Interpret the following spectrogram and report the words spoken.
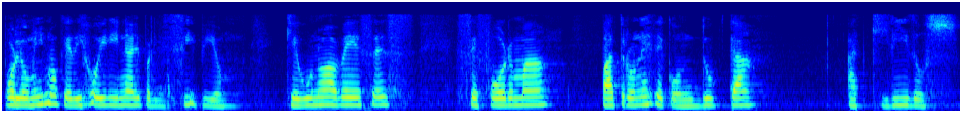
por lo mismo que dijo Irina al principio, que uno a veces se forma patrones de conducta adquiridos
